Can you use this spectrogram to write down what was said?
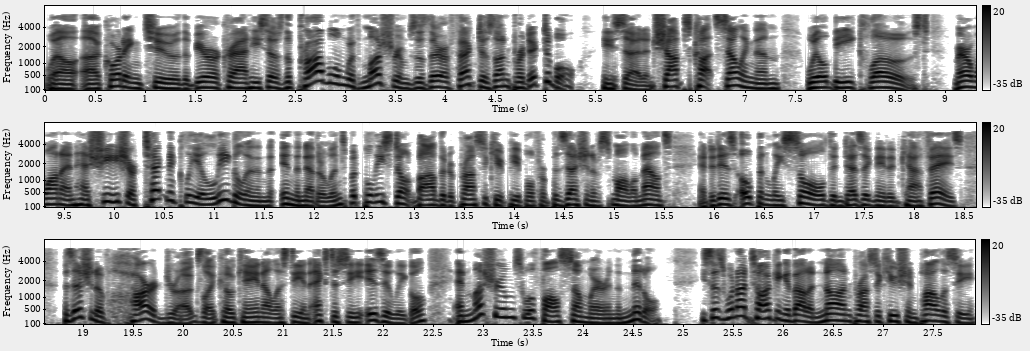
Well, uh, according to the bureaucrat, he says the problem with mushrooms is their effect is unpredictable. He said, and shops caught selling them will be closed. Marijuana and hashish are technically illegal in in the Netherlands, but police don't bother to prosecute people for possession of small amounts, and it is openly sold in designated cafes. Possession of hard drugs like cocaine, LSD, and ecstasy is illegal, and mushrooms will fall somewhere in the middle. He says we're not talking about a non-prosecution policy,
